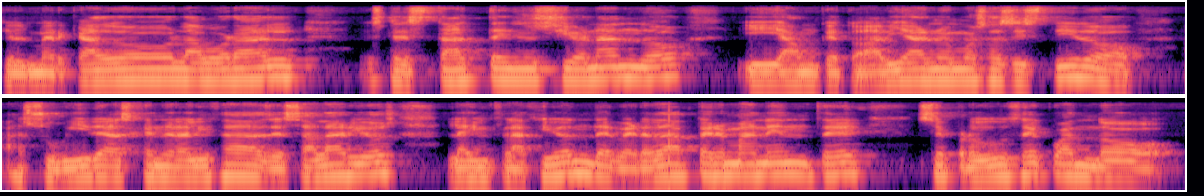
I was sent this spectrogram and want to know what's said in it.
el mercado laboral se está tensionando y aunque todavía no hemos asistido a subidas generalizadas de salarios, la inflación de verdad permanente se produce cuando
